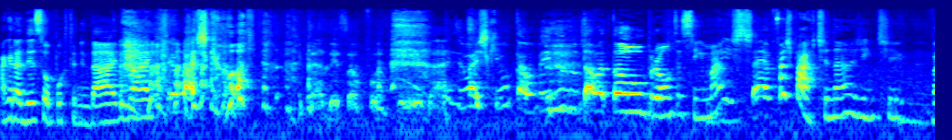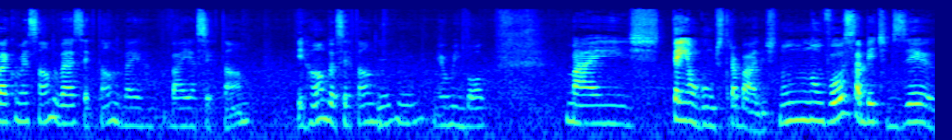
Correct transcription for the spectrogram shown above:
agradeço a oportunidade, mas eu acho que eu, Agradeço a oportunidade. mas eu acho que eu talvez eu não tava tão pronta assim, mas é, faz parte, né? A gente vai começando, vai acertando, vai, vai acertando, errando, acertando, Uhum. eu me embolo. Mas tem alguns trabalhos. Não, não vou saber te dizer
